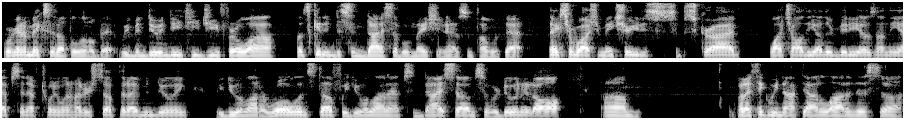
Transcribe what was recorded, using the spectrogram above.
we're going to mix it up a little bit. We've been doing DTG for a while. Let's get into some dye sublimation and have some fun with that. Thanks for watching. Make sure you just subscribe. Watch all the other videos on the Epson F2100 stuff that I've been doing. We do a lot of rolling stuff. We do a lot of Epson dye subs, so we're doing it all. Um, but I think we knocked out a lot of this uh,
